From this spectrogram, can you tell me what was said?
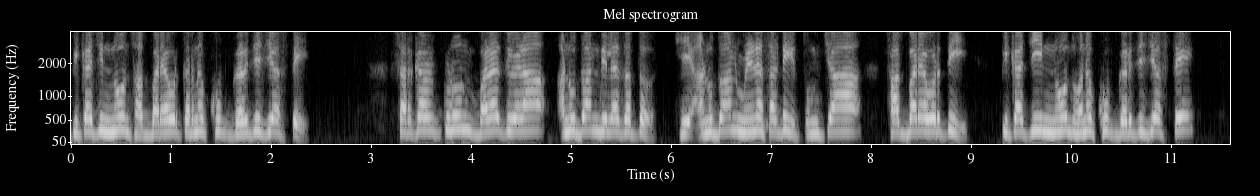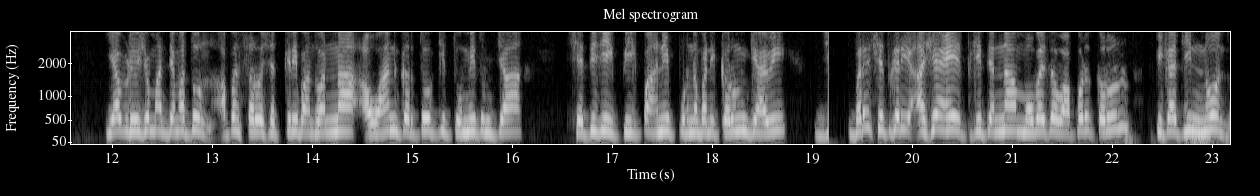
पिकाची नोंद सातबाऱ्यावर करणं खूप गरजेची असते. सरकारकडून बऱ्याच वेळा अनुदान दिलं जातं. हे अनुदान मिळण्यासाठी तुमच्या सातबाऱ्यावरती पिकाची नोंद होणं खूप गरजेची असते. या व्हिडिओच्या माध्यमातून आपण सर्व शेतकरी बांधवांना आवाहन करतो की तुम्ही तुमच्या शेतीची पीक पाहणी पूर्णपणे करून घ्यावी. जे- बरेच शेतकरी असे आहेत की त्यांना मोबाईलचा वापर करून पिकाची नोंद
